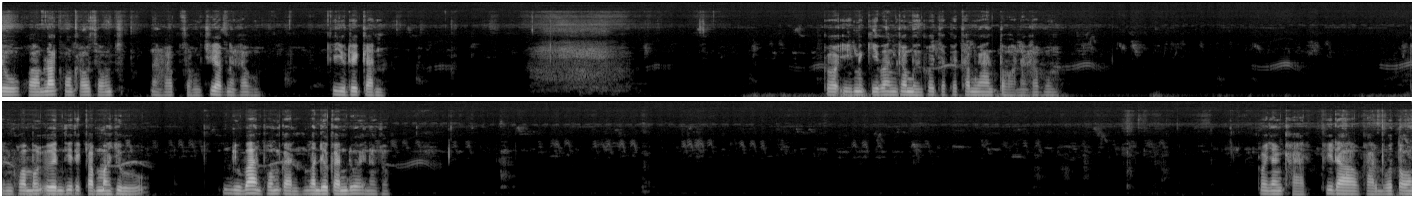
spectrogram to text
ดูความรักของเขาสองนะครับสองเชือกนะครับผมที่อยู่ด้วยกัน ก็อีกไม่กี่วันก็เหมือนก็จะไปทำงานต่อนะครับผม เป็นความบังเอิญที่ได้กลับมาอยู่อยู่บ้านพร้อมกัน วันเดียวกันด้วยนะครับ ก็ยังขาดพี่ดาวขาดบัวตอง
